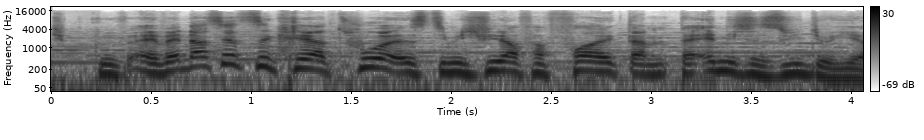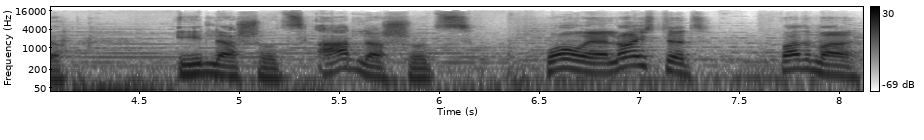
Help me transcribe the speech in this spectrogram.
Ich prüfe. Ey, wenn das jetzt eine Kreatur ist, die mich wieder verfolgt, dann beende ich das Video hier. Edlerschutz. Adlerschutz. Wow, er leuchtet. Warte mal.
